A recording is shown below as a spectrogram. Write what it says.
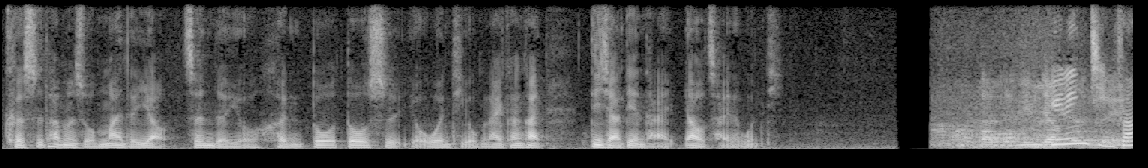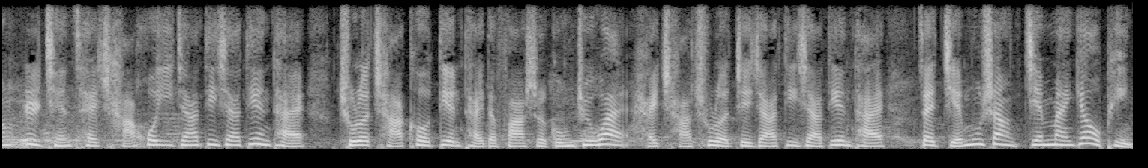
可是他们所卖的药，真的有很多都是有问题。我们来看看地下电台药材的问题。云林警方日前才查获一家地下电台，除了查扣电台的发射工具外，还查出了这家地下电台在节目上兼卖药品，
